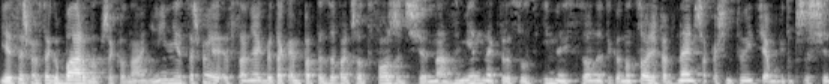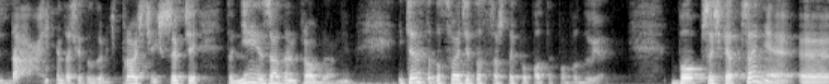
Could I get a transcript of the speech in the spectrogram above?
jesteśmy w tego bardzo przekonani nie jesteśmy w stanie jakby tak empatyzować czy otworzyć się na zmienne, które są z innej strony, tylko no coś wewnętrzne, jakaś intuicja mówi, to przecież się da, nie da się to zrobić prościej, szybciej, to nie jest żaden problem. I często, posłuchajcie, to straszne kłopoty powoduje. Bo przeświadczenie, e,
